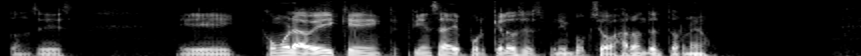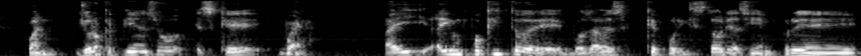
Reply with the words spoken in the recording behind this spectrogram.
Entonces, eh, ¿cómo la ve y qué, piensa de por qué los Springboks se bajaron del torneo? Bueno, yo lo que pienso es que, bueno, hay, hay un poquito de, vos sabes que por historia siempre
